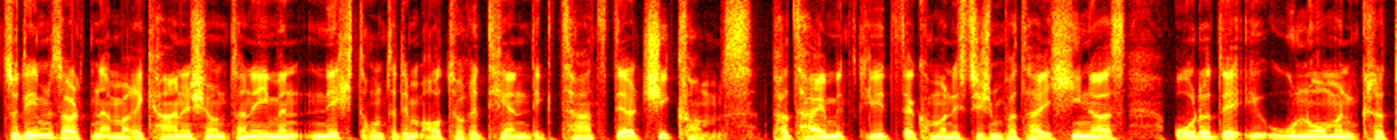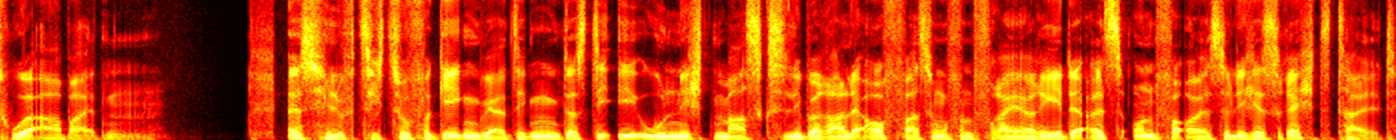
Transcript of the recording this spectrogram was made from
Zudem sollten amerikanische Unternehmen nicht unter dem autoritären Diktat der GCOMs, Parteimitglied der Kommunistischen Partei Chinas oder der EU-Nomenklatur arbeiten. Es hilft sich zu vergegenwärtigen, dass die EU nicht Musks liberale Auffassung von freier Rede als unveräußerliches Recht teilt.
